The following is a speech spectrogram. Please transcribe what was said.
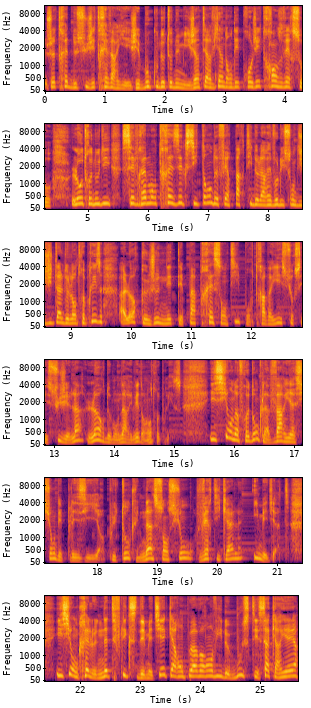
Je traite de sujets très variés, j'ai beaucoup d'autonomie, j'interviens dans des projets transversaux. L'autre nous dit C'est vraiment très excitant de faire partie de la révolution digitale de l'entreprise, alors que je n'étais pas pressenti pour travailler sur ces sujets-là lors de mon arrivée dans l'entreprise. Ici, on offre donc la variation des plaisirs, plutôt qu'une ascension verticale immédiate. Ici, on crée le Netflix des métiers car on peut avoir envie de booster sa carrière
